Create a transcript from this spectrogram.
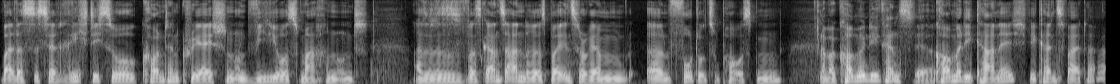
weil das ist ja richtig so Content Creation und Videos machen und also das ist was ganz anderes, bei Instagram äh, ein Foto zu posten. Aber Comedy kannst du ja. Comedy kann ich, wie kann es weiter?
